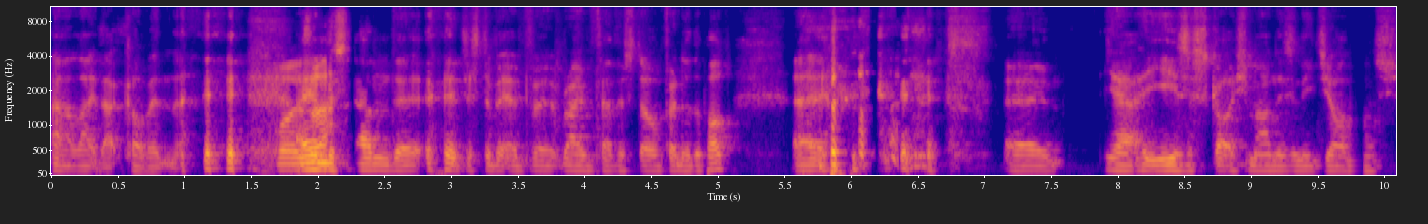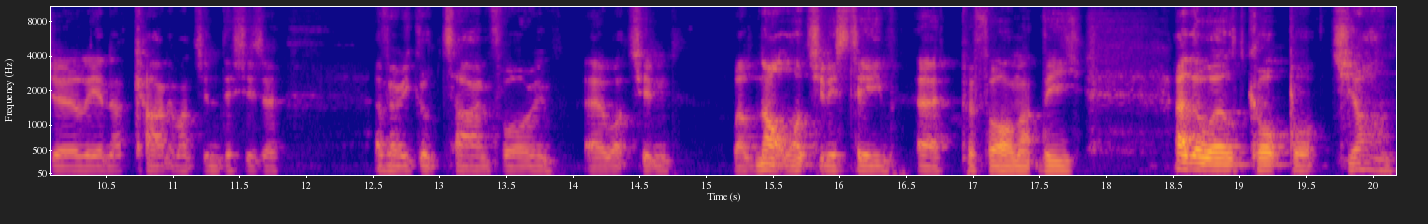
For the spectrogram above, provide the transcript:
I like that comment. there. I understand uh, just a bit of uh, Ryan Featherstone, friend of the pod. Uh, um, yeah, he is a Scottish man, isn't he, John Shirley? And I can't imagine this is a, a very good time for him uh, watching. Well, not watching his team uh, perform at the at the World Cup, but John,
